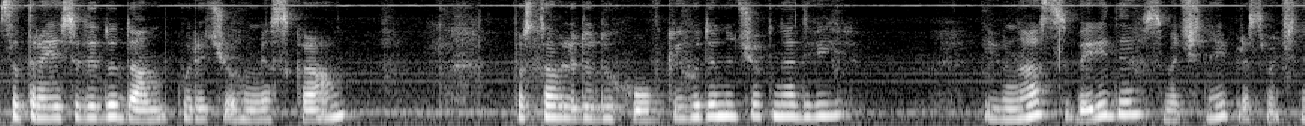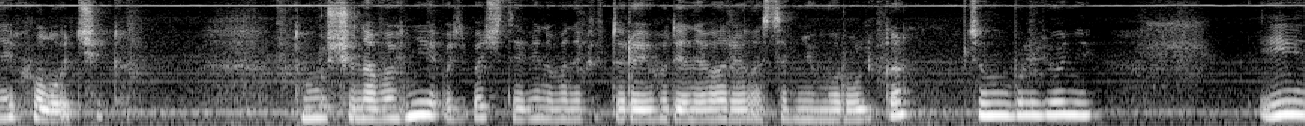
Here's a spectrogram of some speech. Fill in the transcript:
Завтра я сюди додам курячого м'язка, поставлю до духовки годиночок на дві. І в нас вийде смачний присмачний холодчик. Тому що на вогні, ось бачите, він у мене півтори години варилася в ньому рулька в цьому бульйоні. І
